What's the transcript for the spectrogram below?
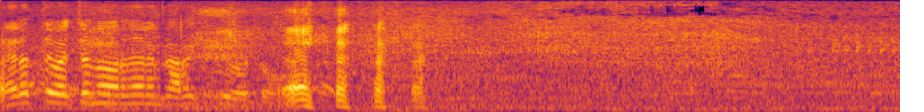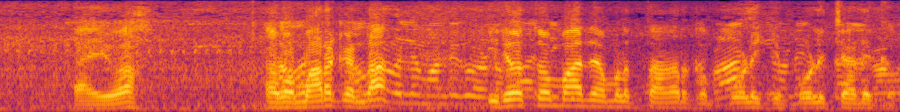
നിലത്ത് വെച്ചെന്ന് പറഞ്ഞാലും കറക്റ്റ് വെട്ടോ അയ്യോ അപ്പൊ മറക്കണ്ട. ഇരുപത്തൊമ്പത് നമ്മൾ തകർക്കും. പൊളിക്കും പൊളിച്ചെടുക്കും.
